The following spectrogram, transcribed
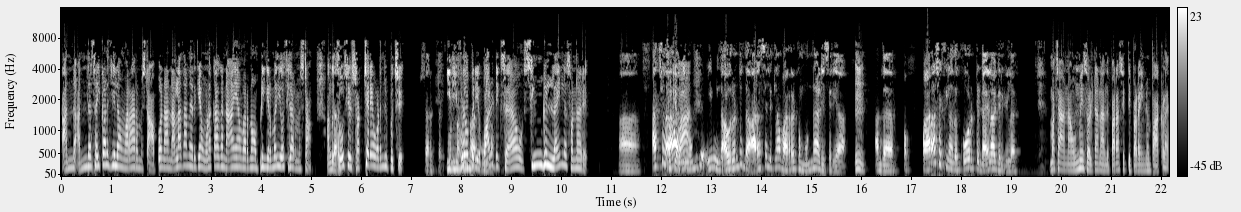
அந்த அந்த சைக்காலஜில அவன் வர ஆரம்பிச்சிட்டான். அப்போ நான் நல்லா தானே இருக்கேன் உனக்காக நான் ஏன் வரணும் அப்படிங்கிற மாதிரி யோசிக்க ஆரம்பிச்சிட்டான். அங்க. சோசியல் ஸ்ட்ரக்சரே உடைஞ்சு போச்சு. இது இவ்வளவு பெரிய பாலிடிக்ஸ சிங்கிள் லைன்ல சொன்னாரு. ஆக்சுவலா? அவர் வந்து இந்த அரசியலுக்கு எல்லாம் வர்றதுக்கு முன்னாடி சரியா. அந்த ப- பராசக்தியில அந்த கோர்ட் டயலாக் இருக்குல்ல? மச்சான் நான் உண்மையை சொல்லிட்டேன் நான் அந்த பராசக்தி படம் இன்னும் பாக்கல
